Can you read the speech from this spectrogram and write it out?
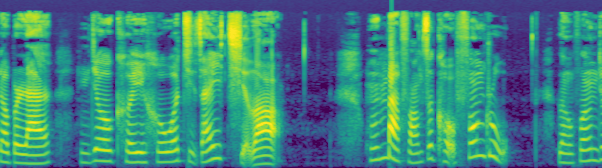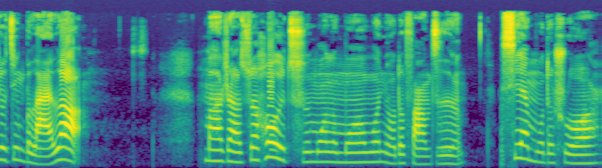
要不然，你就可以和我挤在一起了。我们把房子口封住，冷风就进不来了。蚂蚱最后一次摸了摸蜗牛的房子，羡慕地说：“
